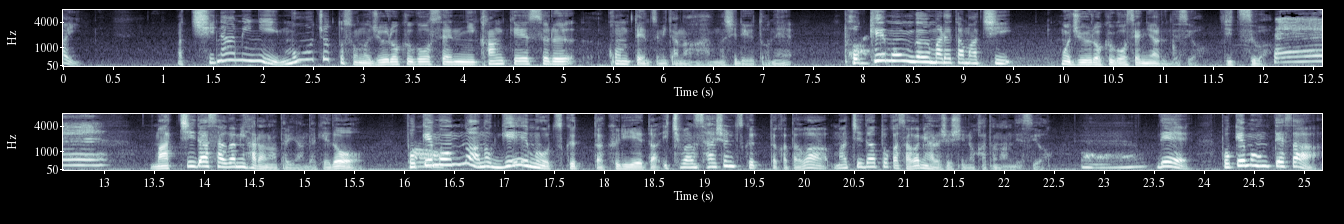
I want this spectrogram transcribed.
はい。まあちなみに、もうちょっとその16号線に関係するコンテンツみたいな話で言うとね、ポケモンが生まれた街も16号線にあるんですよ、実は。へえ。町田相模原のあたりなんだけど、ポケモンのあのゲームを作ったクリエイター、一番最初に作った方は、町田とか相模原出身の方なんですよ。うんで、ポケモンってさ、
